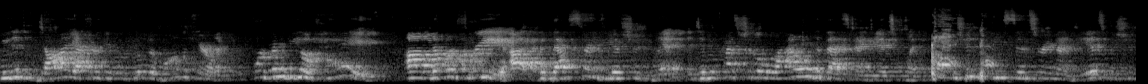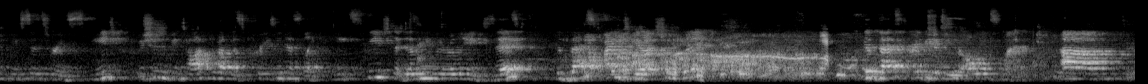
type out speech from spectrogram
We didn't die after they repealed Obamacare. Like we're gonna be okay. Um, number three, uh, the best idea should win. The Democrats should allow the best idea to win. We shouldn't be censoring ideas. We shouldn't be censoring speech. We shouldn't be talking about this craziness like hate speech that doesn't even really exist. The best idea should win. The best idea should always win. Um,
